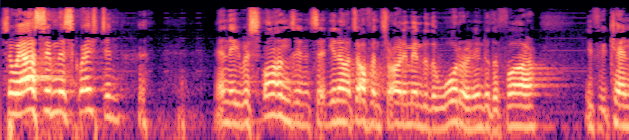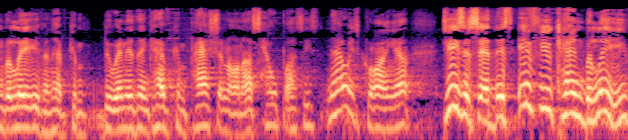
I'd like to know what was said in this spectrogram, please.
So we asked him this question, and he responds and said, You know, it's often thrown him into the water and into the fire if you can believe and have com- do anything, have compassion on us, help us. He's, now he's crying out. Jesus said this if you can believe,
